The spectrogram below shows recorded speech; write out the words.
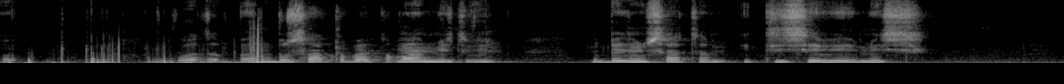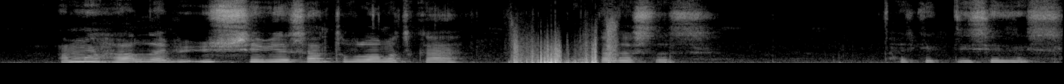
Hop. Bu arada ben bu saatte ben tamam mıydım? Benim saatim iki seviyeymiş. Ama hala bir üst seviye santa bulamadık ha. Arkadaşlar. Fark ettiyseniz.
